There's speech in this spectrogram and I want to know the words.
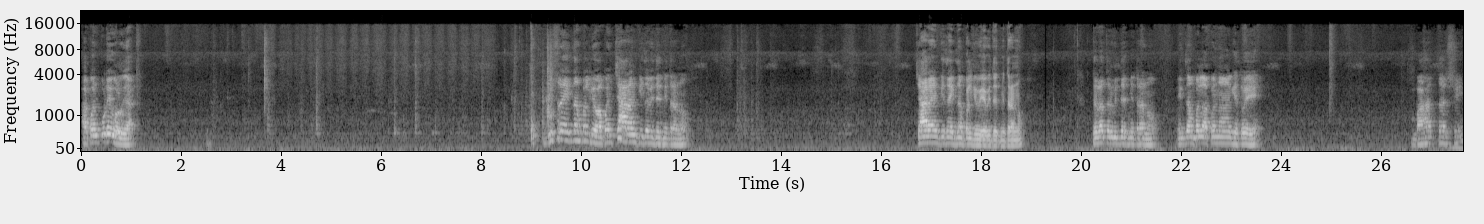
आपण पुढे वळूया. दुसरं एक्झाम्पल घेऊ आपण चार अंकीचं विद्यार्थी मित्रांनो. चार अंकीचं एक्झाम्पल घेऊया विद्यार्थी मित्रांनो. चला तर विद्यार्थी मित्रांनो एक्झाम्पल आपण घेतोय. बहात्तरशे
